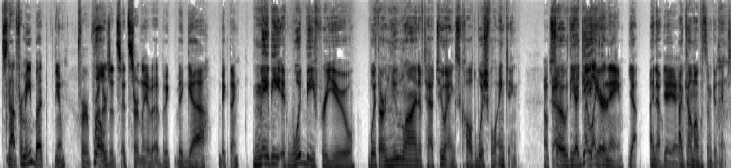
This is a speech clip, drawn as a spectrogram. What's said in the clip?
it's not for me, but you know, for, for Well- others, it's it's certainly a, a big big uh, big thing. Maybe it would be for you with our new line of tattoo inks called Wishful Inking. Okay. So the idea I like here, the name. Yeah, I know. Yeah, yeah, I come up with some good names.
